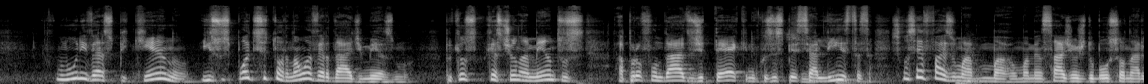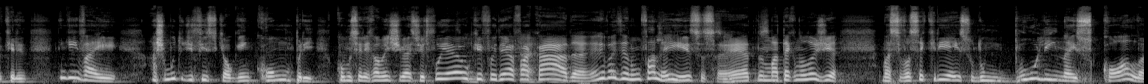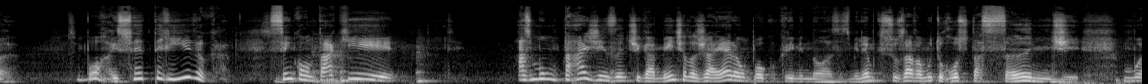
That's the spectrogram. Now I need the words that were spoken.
num universo pequeno, isso pode se tornar uma verdade mesmo. Porque os questionamentos aprofundados de técnicos, especialistas. Se você faz uma, uma, uma mensagem hoje do Bolsonaro que ele. Ninguém vai. Acho muito difícil que alguém compre como se ele realmente tivesse dito, fui eu que fui dei a facada. Ele vai dizer, não falei isso, isso é uma tecnologia. Mas se você cria isso de um bullying na escola, porra, isso é terrível, cara. Sem contar que as montagens antigamente elas já eram um pouco criminosas. Me lembro que se usava muito o rosto da Sandy,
